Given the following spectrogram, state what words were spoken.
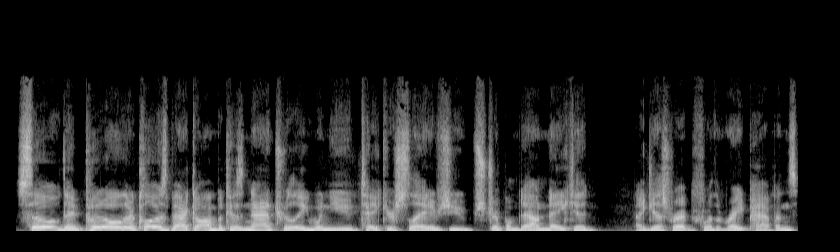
So they put all their clothes back on because naturally, when you take your slaves, you strip them down naked. I guess right before the rape happens.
